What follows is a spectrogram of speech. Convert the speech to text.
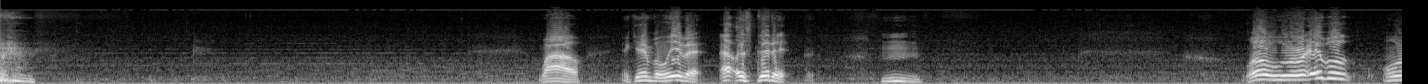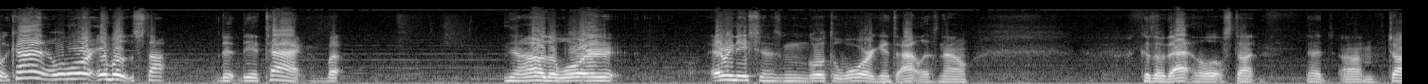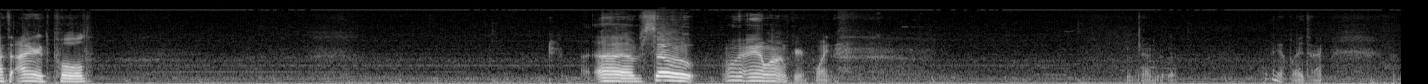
wow. I can't believe it. Atlas did it. Hmm. Well, we were able. Well, kind of, we were able to stop the the attack, but now the war. Every nation is gonna go to war against Atlas now because of that little stunt that um, Jonathan Irons pulled. Um, so, I got one upgrade point. I got plenty of time.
